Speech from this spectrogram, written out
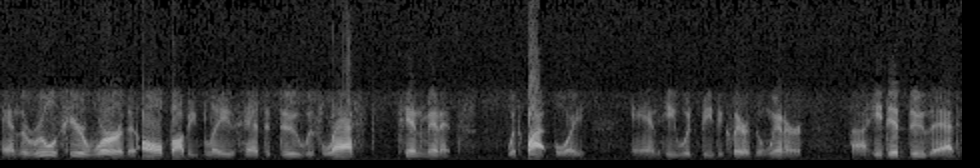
And the rules here were that all Bobby Blaze had to do was last 10 minutes with White Boy, and he would be declared the winner. Uh, he did do that.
